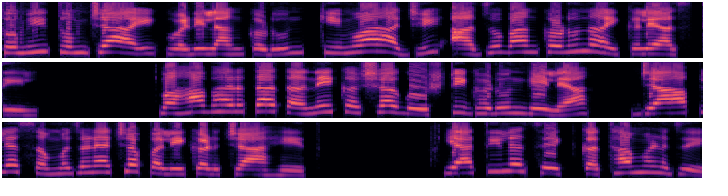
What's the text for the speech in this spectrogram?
तुम्ही तुमच्या आई वडिलांकडून किंवा आजी आजोबांकडून ऐकल्या असतील. महाभारतात अनेक अशा गोष्टी घडून गेल्या ज्या आपल्या समजण्याच्या पलीकडच्या आहेत. यातीलच एक कथा म्हणजे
